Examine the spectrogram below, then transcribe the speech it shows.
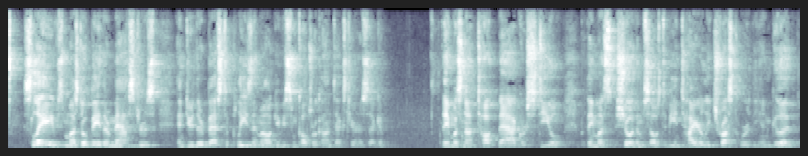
Slaves must obey their masters and do their best to please them. I'll give you some cultural context here in a second. They must not talk back or steal, but they must show themselves to be entirely trustworthy and good.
